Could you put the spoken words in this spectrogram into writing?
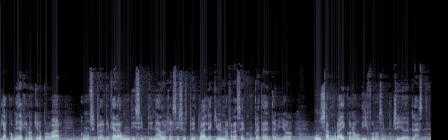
y la comida que no quiero probar, como si practicara un disciplinado ejercicio espiritual. Y aquí viene una frase completamente villoro, un samurái con audífonos y cuchillo de plástico.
